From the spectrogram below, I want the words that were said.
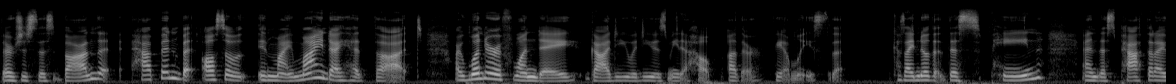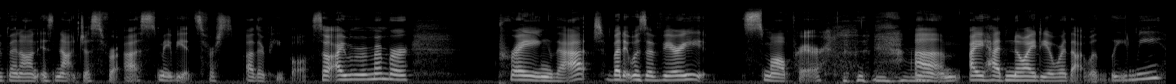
there was just this bond that happened. But also in my mind, I had thought, I wonder if one day, God, you would use me to help other families that. Because I know that this pain and this path that I've been on is not just for us. Maybe it's for other people. So I remember praying that, but it was a very small prayer. um, I had no idea where that would lead me.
